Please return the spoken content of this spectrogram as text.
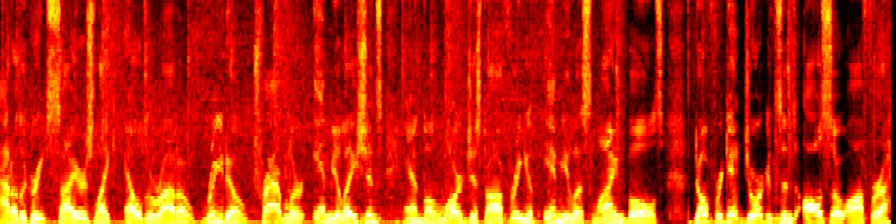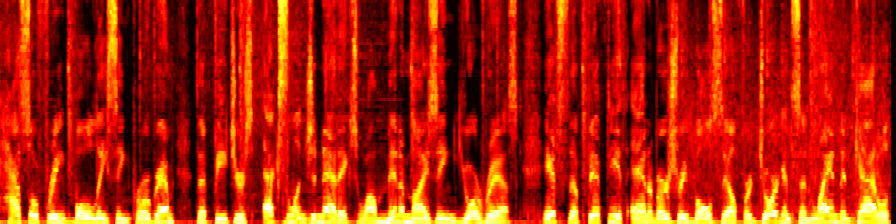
out of the great sires like Eldorado, Rito, Traveler, Emulations, and the largest offering of Emulous line bulls. Don't forget, Jorgensen's also offer a hassle free bull leasing program that features excellent genetics while minimizing your risk. It's the 50th anniversary bull sale for Jorgensen Land and Cattle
